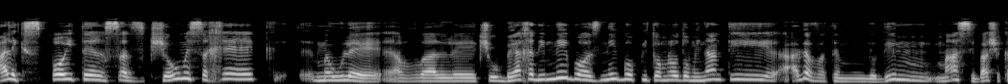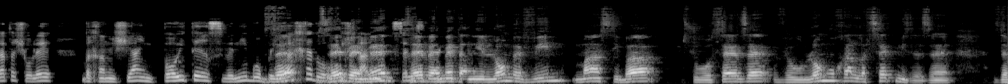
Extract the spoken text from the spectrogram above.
אלכס פויטרס, אז כשהוא משחק, מעולה, אבל אה, כשהוא ביחד עם ניבו, אז ניבו פתאום לא דומיננטי. אגב, אתם יודעים מה הסיבה שקטש עולה בחמישייה עם פויטרס וניבו זה, ביחד? זה באמת, זה לשחק? באמת, אני לא מבין מה הסיבה שהוא עושה את זה, והוא לא מוכן לצאת מזה. זה, זה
